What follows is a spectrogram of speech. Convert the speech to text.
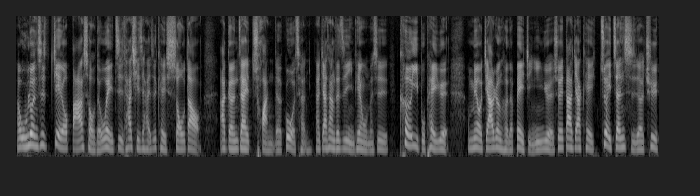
那无论是借由把手的位置，它其实还是可以收到阿根在喘的过程。那加上这支影片，我们是刻意不配乐，没有加任何的背景音乐，所以大家可以最真实的去。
